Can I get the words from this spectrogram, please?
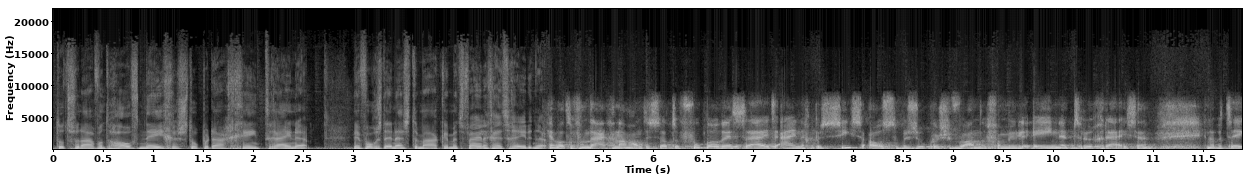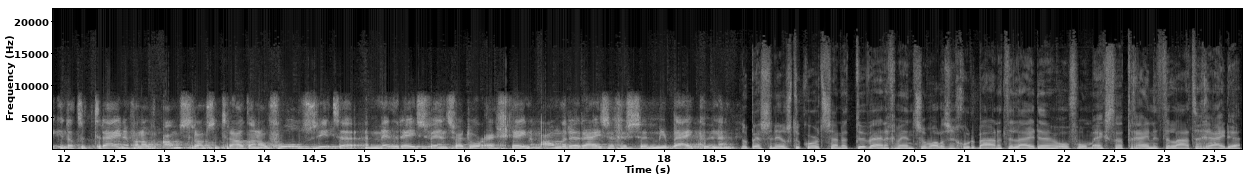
Tot vanavond half negen stoppen daar geen treinen. En volgens de NS te maken met veiligheidsredenen. En wat er vandaag aan de hand is dat de voetbalwedstrijd eindigt precies als de bezoekers van de Formule 1 terugreizen. En dat betekent dat de treinen vanaf Amsterdam Centraal dan al vol zitten met racefans, waardoor er geen andere reizigers meer bij kunnen. Door personeelstekort zijn er te weinig mensen om alles in goede banen te leiden of om extra treinen te laten rijden.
